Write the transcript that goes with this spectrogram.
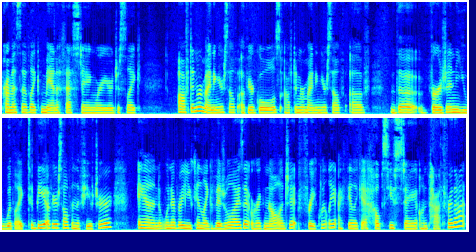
premise of like manifesting where you're just like often reminding yourself of your goals, often reminding yourself of the version you would like to be of yourself in the future. And whenever you can like visualize it or acknowledge it frequently, I feel like it helps you stay on path for that.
